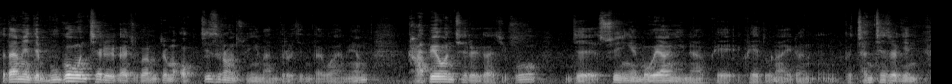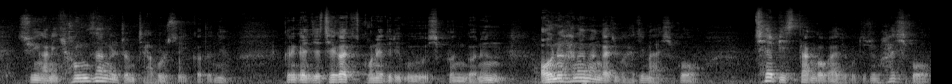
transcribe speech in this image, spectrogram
그 다음에 이제 무거운 채를 가지고 하면 좀 억지스러운 스윙이 만들어진다고 하면 가벼운 채를 가지고 이제 스윙의 모양이나 궤, 궤도나 이런 그 전체적인 스윙하는 형상을 좀 잡을 수 있거든요. 그러니까 이제 제가 권해드리고 싶은 거는 어느 하나만 가지고 하지 마시고 채 비슷한 거 가지고도 좀 하시고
